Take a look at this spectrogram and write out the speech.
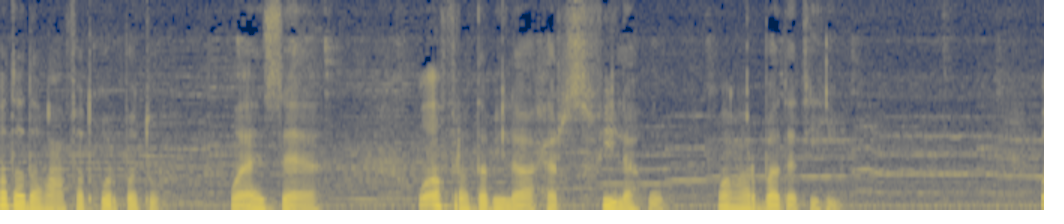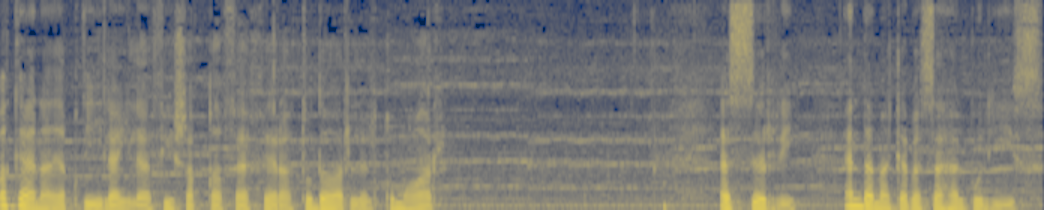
فتضاعفت غربته وآساه وأفرط بلا حرص في لهوه وعربدته. وكان يقضي ليلة في شقة فاخرة تدار للقمار. السري عندما كبسها البوليس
